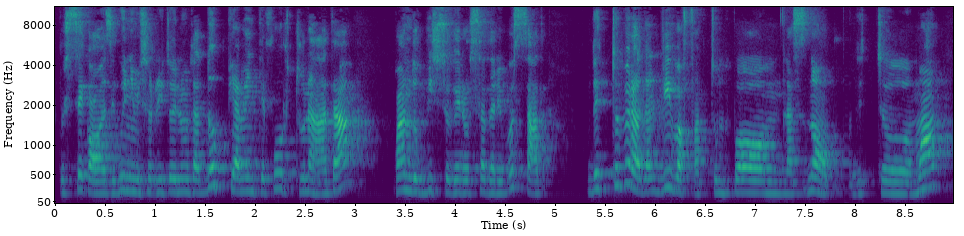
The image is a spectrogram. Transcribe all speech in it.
queste cose, quindi mi sono ritenuta doppiamente fortunata quando ho visto che ero stata ripostata. Ho detto però dal vivo ha fatto un po' la snob, ho detto, ma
